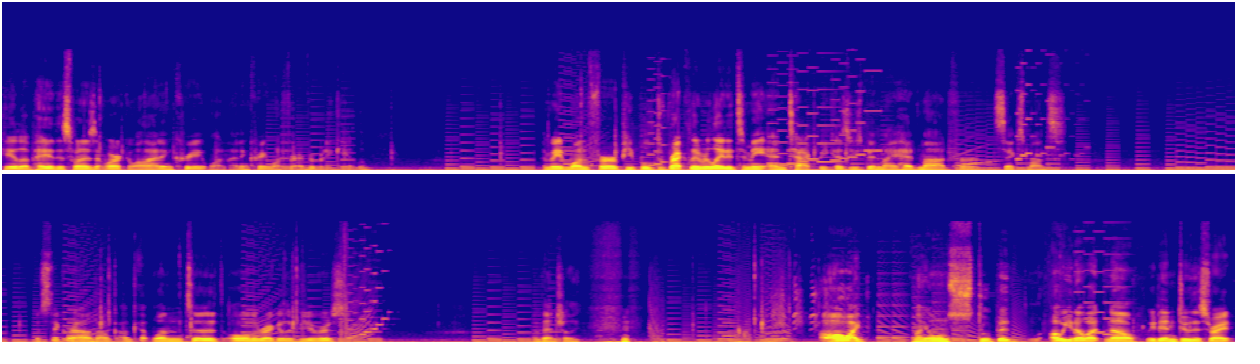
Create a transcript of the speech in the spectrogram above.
Caleb, hey, this one isn't working. Well, I didn't create one. I didn't create one for everybody, Caleb. I made one for people directly related to me and tech because he's been my head mod for six months. But stick around. I'll, I'll get one to all the regular viewers. Eventually. oh, I... My own stupid... Oh, you know what? No, we didn't do this right.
